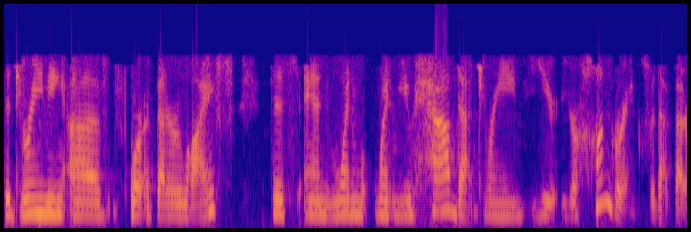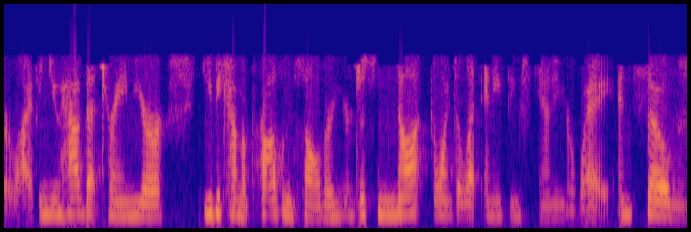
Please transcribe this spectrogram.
The dreaming of for a better life, this and when when you have that dream you're, you're hungering for that better life. And you have that dream you're you become a problem solver and you're just not going to let anything stand in your way. And so mm.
